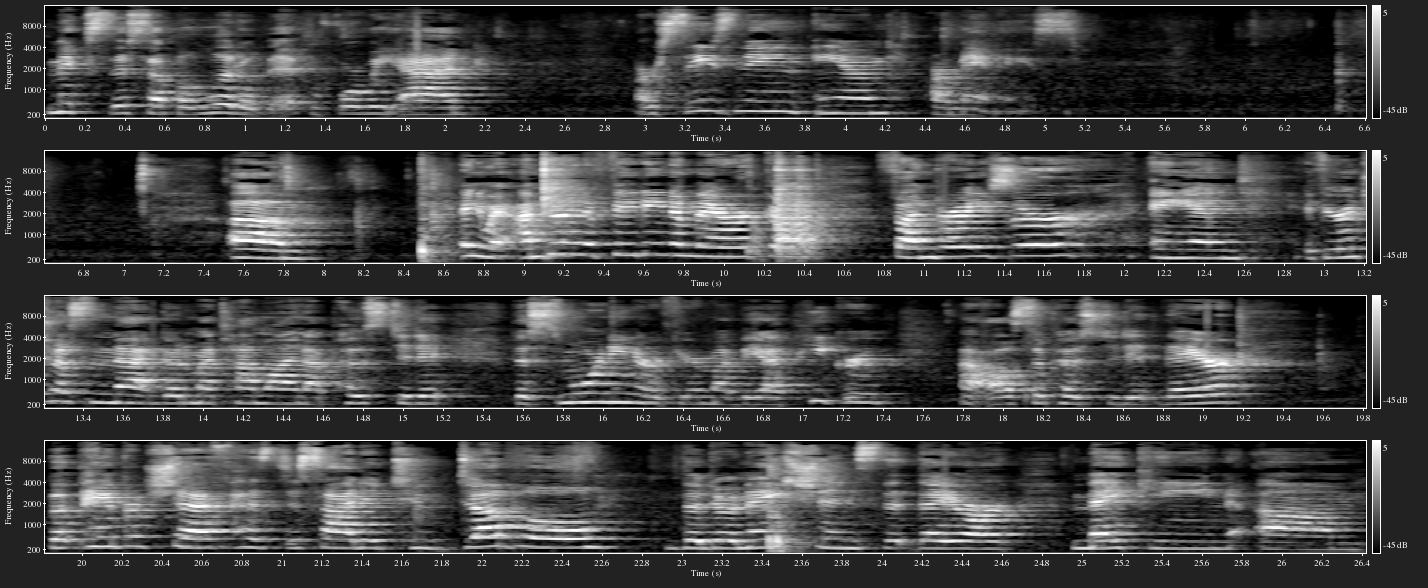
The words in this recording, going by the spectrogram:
mix this up a little bit before we add our seasoning and our mayonnaise. Um, anyway, I'm doing a Feeding America fundraiser, and if you're interested in that, go to my timeline. I posted it this morning, or if you're in my VIP group, I also posted it there. But Pampered Chef has decided to double the donations that they are making um,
